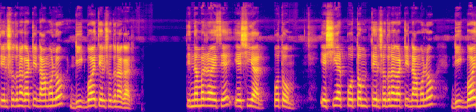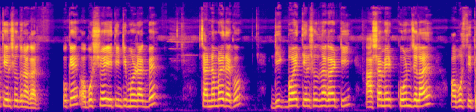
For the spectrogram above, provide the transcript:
তেল শোধনাগারটির নাম হলো ডিগবয় তেল শোধনাগার। তিন নম্বরে রয়েছে এশিয়ার প্রথম। এশিয়ার প্রথম তেল শোধনাগারটির নাম হলো ডিগবয় তেল শোধনাগার। ওকে? অবশ্যই এই তিনটি মনে রাখবে। চার নম্বরে দেখো, ডিগবয় তেল শোধনাগারটি আসামের কোন জেলায় অবস্থিত?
